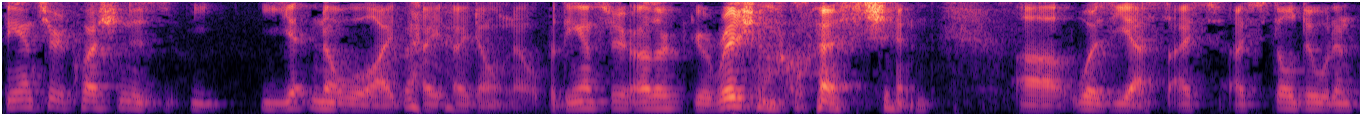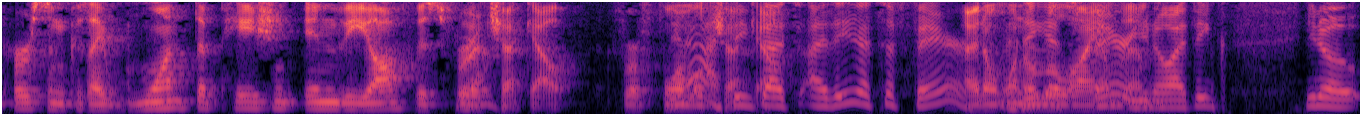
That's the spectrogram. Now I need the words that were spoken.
The answer to your question is yeah, no. Well, I, I, I, don't know. But the answer to your other your original question uh, was yes. I, I still do it in person because I want the patient in the office for yeah. a checkout for a formal yeah, I checkout. think that's I think that's a fair. I don't want to rely on them. You know, I think you know,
